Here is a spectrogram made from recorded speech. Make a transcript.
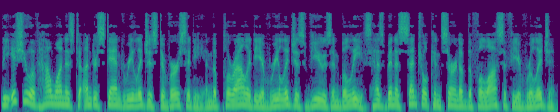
The issue of how one is to understand religious diversity and the plurality of religious views and beliefs has been a central concern of the philosophy of religion.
